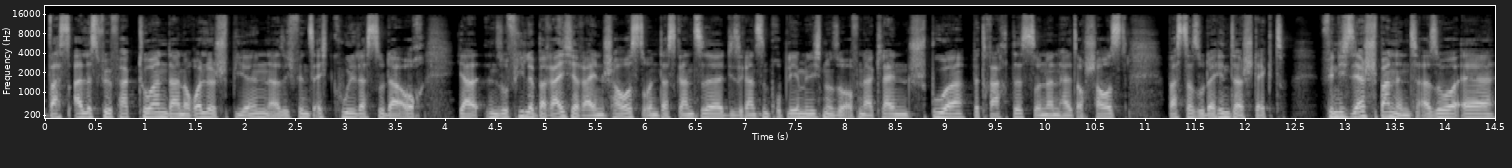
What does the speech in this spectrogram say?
was alles für Faktoren da eine Rolle spielen. Also ich finde es echt cool, dass du da auch ja in so viele Bereiche reinschaust und das ganze, diese ganzen Probleme nicht nur so auf einer kleinen Spur betrachtest, sondern halt auch schaust, was da so dahinter steckt. Finde ich sehr spannend. Also äh,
